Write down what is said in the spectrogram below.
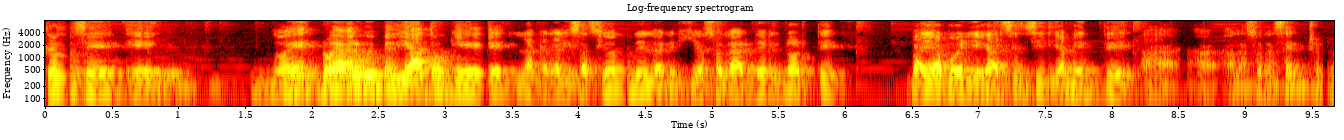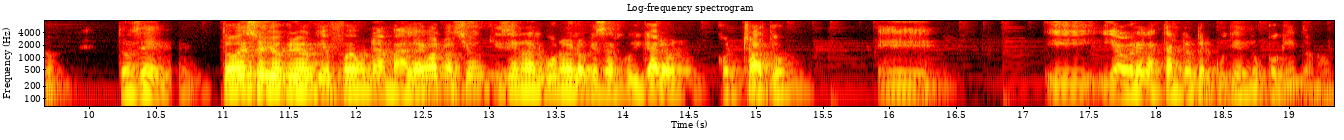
entonces, eh, no, es, no es algo inmediato que la canalización de la energía solar del norte vaya a poder llegar sencillamente a, a, la zona centro, ¿no? Entonces, todo eso yo creo que fue una mala evaluación que hicieron algunos de los que se adjudicaron contrato eh, y, y, ahora la están repercutiendo un poquito, ¿no?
